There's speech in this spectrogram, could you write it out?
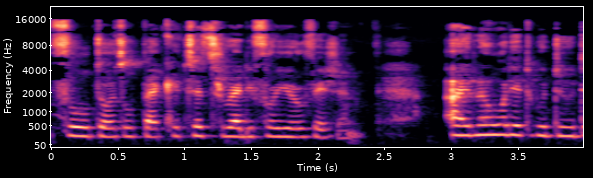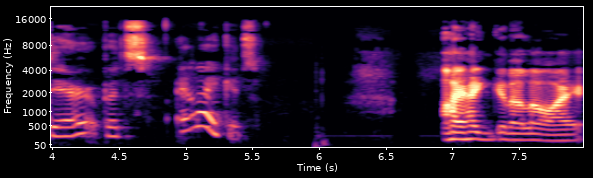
full total package that's ready for Eurovision. I don't know what it would do there, but I like it. I ain't gonna lie,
